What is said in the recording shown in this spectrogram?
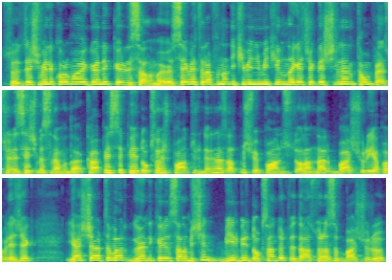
Sözleşmeli koruma ve güvenlik görevlisi alımı ÖSYM tarafından 2022 yılında gerçekleştirilen kamu personeli seçme sınavında KPSS P93 puan türünden en az 60 ve puan üstü alanlar başvuru yapabilecek. Yaş şartı var. Güvenlik görevlisi alım için 1194 ve daha sonrası başvuru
